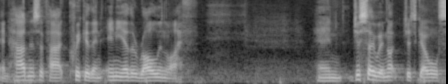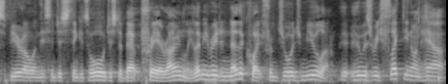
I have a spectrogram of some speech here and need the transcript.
and hardness of heart quicker than any other role in life. And just so we're not just go all Spiro on this and just think it's all just about prayer only, let me read another quote from George Mueller, who was reflecting on how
